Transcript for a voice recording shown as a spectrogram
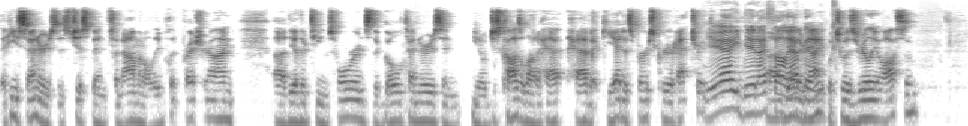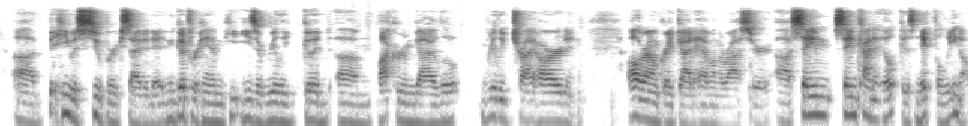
that he centers has just been phenomenal. They put pressure on uh, the other team's forwards, the goaltenders, and you know just cause a lot of ha- havoc. He had his first career hat trick Yeah, he did. I saw uh, the that other baby. night, which was really awesome. Uh, but he was super excited and good for him. He, he's a really good um, locker room guy, little really try hard and all around great guy to have on the roster. Uh, same same kind of ilk as Nick Foligno.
